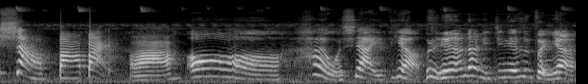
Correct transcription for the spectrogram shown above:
煞八拜，好吧？哦，害我吓一跳。那你今天是怎样？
